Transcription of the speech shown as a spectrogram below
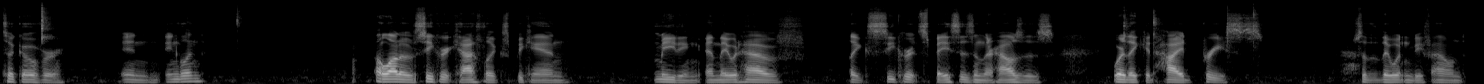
took over in England, a lot of secret Catholics began meeting and they would have like secret spaces in their houses where they could hide priests so that they wouldn't be found.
